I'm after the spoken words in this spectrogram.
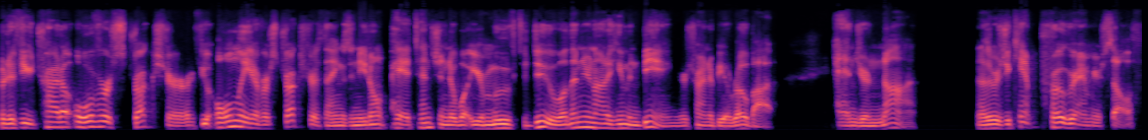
but if you try to over structure, if you only ever structure things and you don't pay attention to what you're moved to do, well, then you're not a human being. You're trying to be a robot and you're not. In other words, you can't program yourself.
